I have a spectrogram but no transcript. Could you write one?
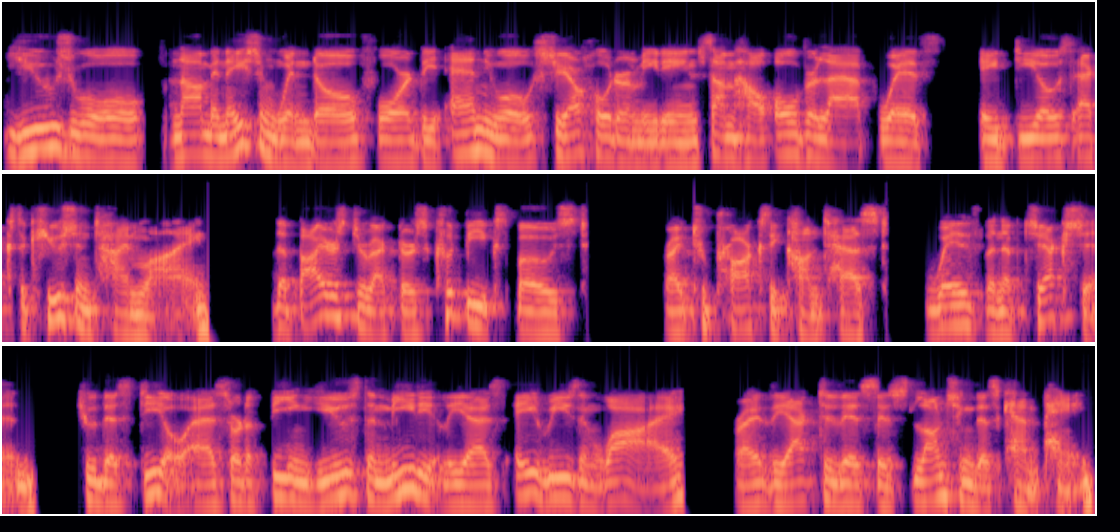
usual nomination window for the annual shareholder meeting somehow overlap with a deal's execution timeline, the buyer's directors could be exposed, right, to proxy contest with an objection to this deal as sort of being used immediately as a reason why, right, the activist is launching this campaign.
